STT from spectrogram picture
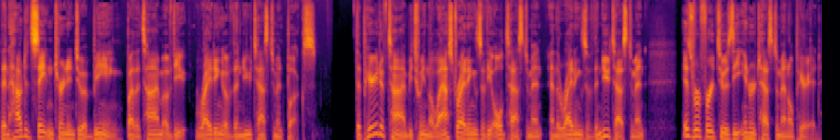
then how did Satan turn into a being by the time of the writing of the New Testament books? The period of time between the last writings of the Old Testament and the writings of the New Testament is referred to as the intertestamental period.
